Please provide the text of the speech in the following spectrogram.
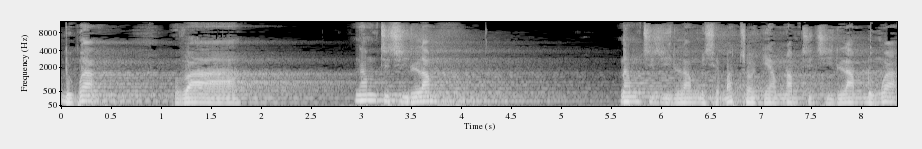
đúng ạ? Và 5995 5995 mình sẽ bắt cho anh em 5995 đúng ạ?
